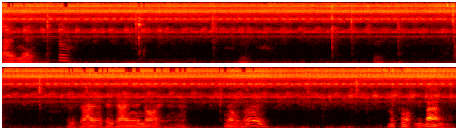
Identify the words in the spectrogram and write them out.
ตายแม่งอืม พี่ชายกับพี่ชายน้อยๆนะน้องเอ้ยมันปลอกอยู่บ้านน่ะ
